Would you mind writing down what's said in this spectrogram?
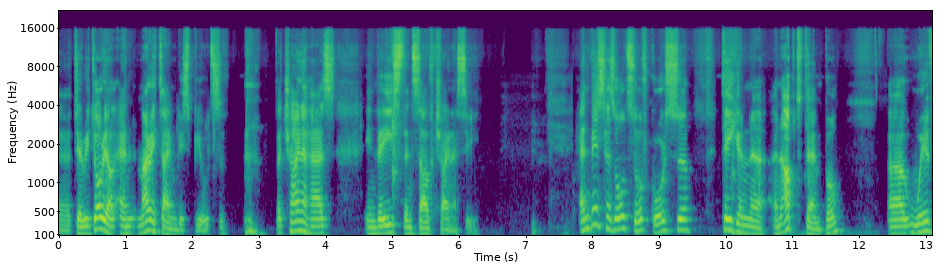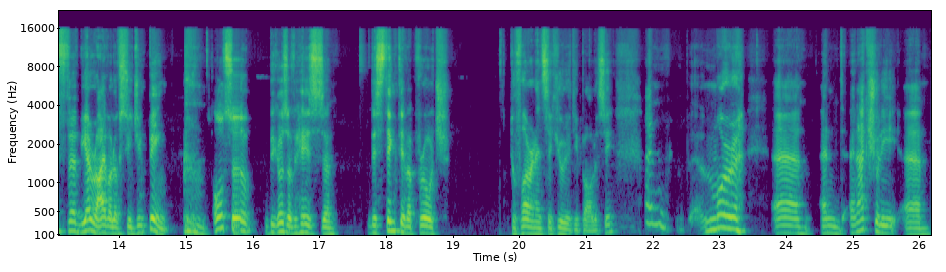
uh, territorial and maritime disputes that China has in the East and South China Sea. And this has also, of course, uh, taken uh, an up tempo uh, with the arrival of Xi Jinping. also, because of his distinctive approach to foreign and security policy, and more uh, and and actually um,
